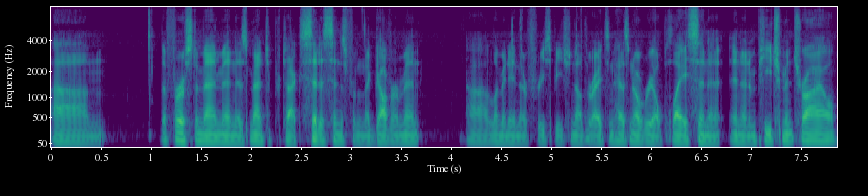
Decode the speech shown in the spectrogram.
um, the First Amendment is meant to protect citizens from the government, uh, limiting their free speech and other rights, and has no real place in, a, in an impeachment trial.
